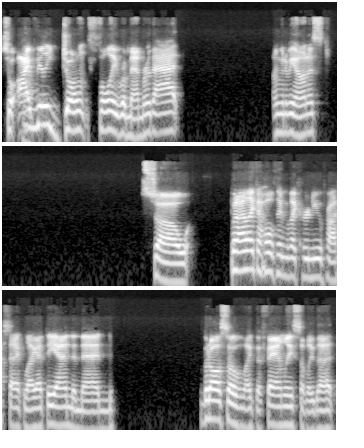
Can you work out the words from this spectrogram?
so I really don't fully remember that. I'm gonna be honest. So, but I like the whole thing with like her new prosthetic leg at the end, and then, but also like the family stuff like that.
